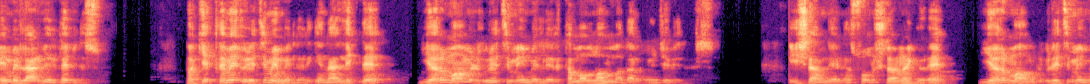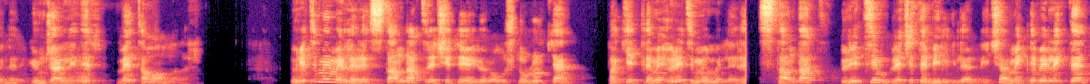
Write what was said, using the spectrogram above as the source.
emirler verilebilir. Paketleme üretim emirleri genellikle yarı mamul üretim emirleri tamamlanmadan önce verilir. İşlemlerinin sonuçlarına göre yarı mamul üretim emirleri güncellenir ve tamamlanır. Üretim emirleri standart reçeteye göre oluşturulurken paketleme üretim emirleri standart üretim reçete bilgilerini içermekle birlikte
